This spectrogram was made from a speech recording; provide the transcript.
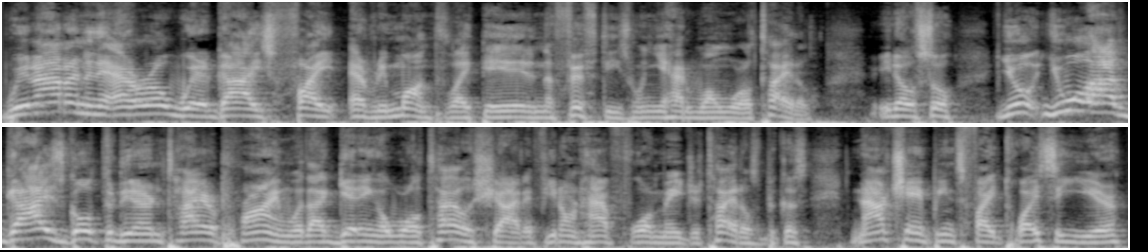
we're not in an era where guys fight every month like they did in the 50s when you had one world title. You know, so you you will have guys go through their entire prime without getting a world title shot if you don't have four major titles because now champions fight twice a year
